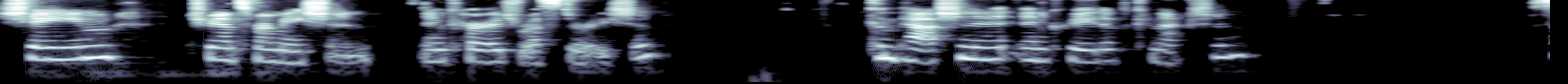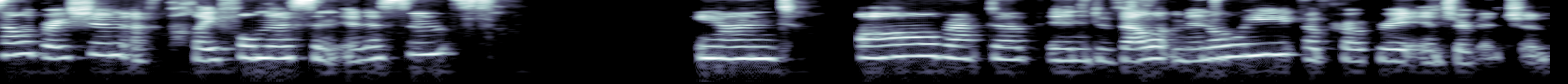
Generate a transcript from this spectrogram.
shame, transformation, encourage restoration, compassionate and creative connection, celebration of playfulness and innocence, and all wrapped up in developmentally appropriate intervention.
